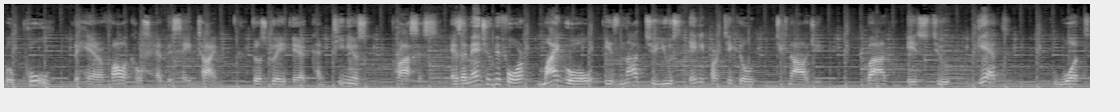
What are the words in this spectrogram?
will pull the hair follicles at the same time. Thus create a continuous process. As I mentioned before, my goal is not to use any particular technology, but is to get what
